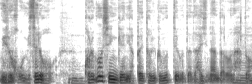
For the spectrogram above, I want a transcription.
見る方見せる方うん。これも真剣にやっぱり取り組むっていうことは大事なんだろうなと。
